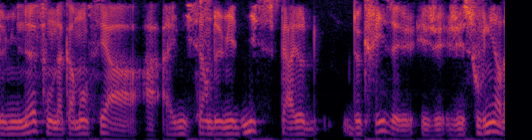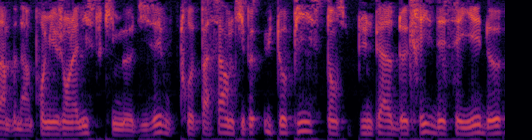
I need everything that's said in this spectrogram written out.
2009, on a commencé à, à, à, initier en 2010, période de crise, et, et j'ai souvenir d'un premier journaliste qui me disait, vous trouvez pas ça un petit peu utopiste dans une période de crise d'essayer de,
